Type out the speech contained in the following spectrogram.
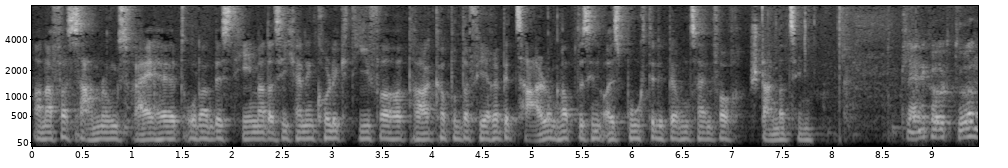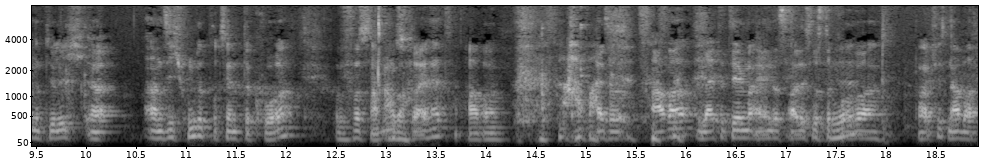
an eine Versammlungsfreiheit oder an das Thema, dass ich einen Kollektivvertrag habe und eine faire Bezahlung habe, das sind alles Punkte, die bei uns einfach Standard sind. Kleine Korrektur, natürlich äh, an sich 100% d'accord, aber Versammlungsfreiheit, aber, aber, also, aber leitet ja immer ein, dass alles, was davor ja. war, falsch ist. aber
